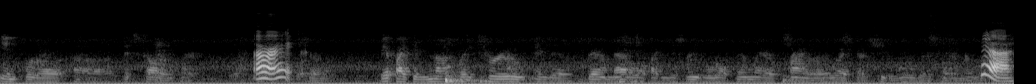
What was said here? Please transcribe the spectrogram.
in for a, uh, a clear. All right. So if I can not break through into bare metal, if I can just leave a real thin layer of primer, otherwise I've got to shoot a little bit of primer. Yeah.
